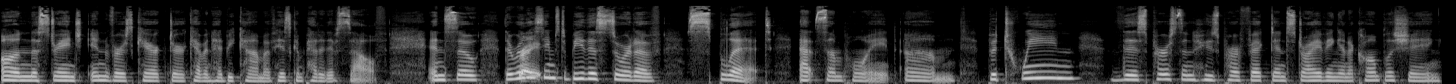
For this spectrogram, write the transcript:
on the strange inverse character Kevin had become of his competitive self. And so there really right. seems to be this sort of split at some point um, between this person who's perfect and striving and accomplishing,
